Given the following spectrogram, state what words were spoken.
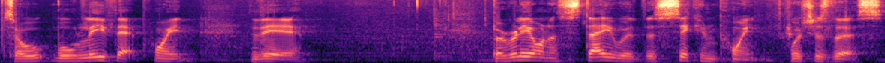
So we'll leave that point there. But really, I want to stay with the second point, which is this.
